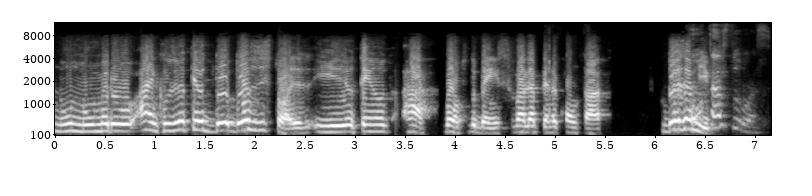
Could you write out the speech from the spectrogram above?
no número. Ah, inclusive eu tenho duas histórias. E eu tenho. Ah, bom, tudo bem, isso vale a pena contar. Dois Conta amigos. as duas.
